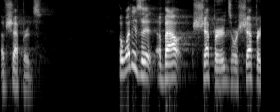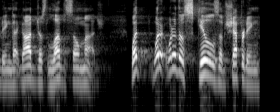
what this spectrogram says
of shepherds. But what is it about shepherds or shepherding that God just loves so much? What, what, are, what are those skills of shepherding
